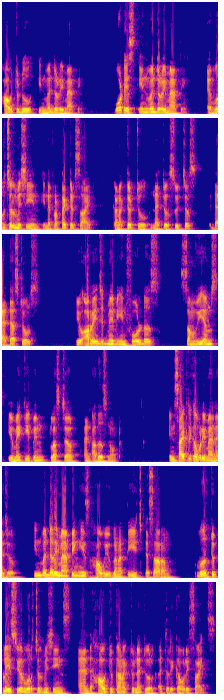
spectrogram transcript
how to do inventory mapping. What is inventory mapping? A virtual machine in a protected site connected to network switches, data stores. You arrange it maybe in folders. Some VMs you may keep in cluster and others not. In Site Recovery Manager, inventory mapping is how you're gonna teach SRM where to place your virtual machines and how to connect to network at recovery sites.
